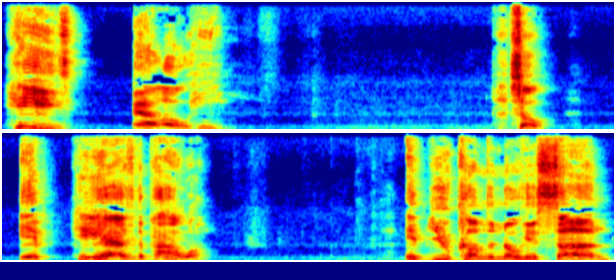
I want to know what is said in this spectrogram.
he's Elohim. So if he has the power, if you come to know his son,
